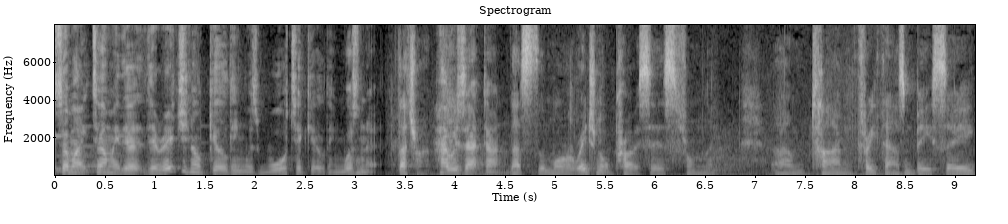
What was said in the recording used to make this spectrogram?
So, Mike, tell me, the, the original gilding was water gilding, wasn't it? That's right. How was that done? That's the more original process from the um, time 3000 BC.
